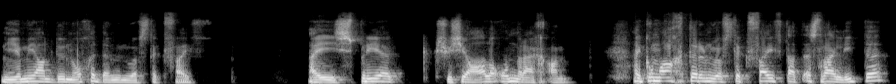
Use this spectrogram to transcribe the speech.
Nehemia doen nog 'n ding in hoofstuk 5. Hy spreek sosiale onreg aan. Hy kom agter in hoofstuk 5 dat Israeliete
